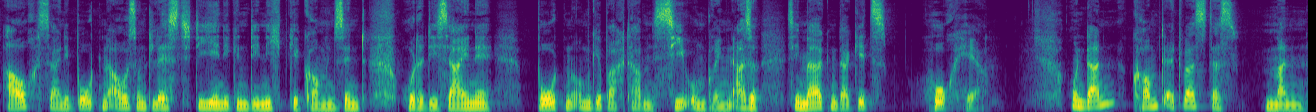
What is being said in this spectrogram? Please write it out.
auch seine Boten aus und lässt diejenigen, die nicht gekommen sind oder die seine Boten umgebracht haben, sie umbringen. Also Sie merken, da geht's hoch her. Und dann kommt etwas, das man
